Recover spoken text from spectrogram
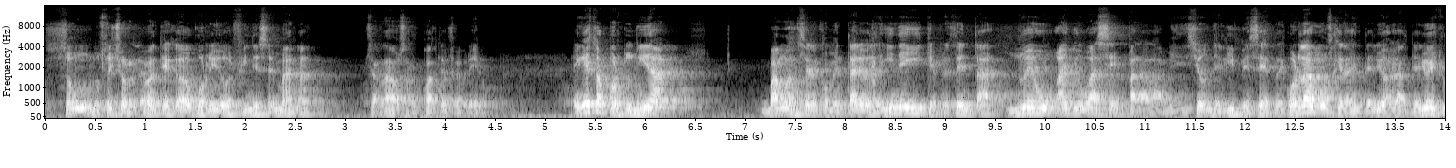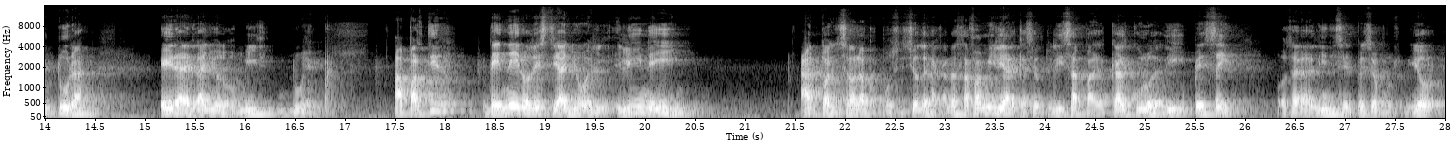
son los hechos relevantes que han ocurrido el fin de semana, cerrados al 4 de febrero. En esta oportunidad vamos a hacer el comentario de INEI que presenta nuevo año base para la medición del IPC. Recordamos que la anterior, estructura era del año 2009. A partir de enero de este año, el, el INEI ha actualizado la composición de la canasta familiar que se utiliza para el cálculo del IPC, o sea, el índice del precio consumidor,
